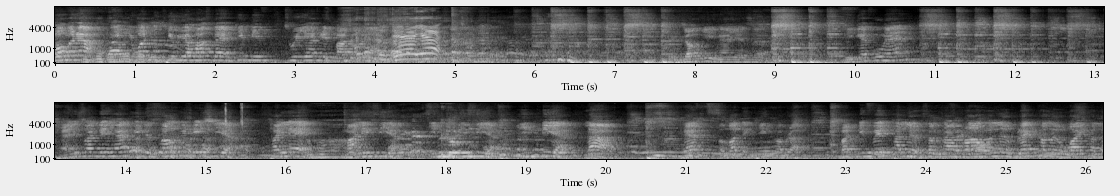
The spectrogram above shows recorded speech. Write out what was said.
Bomana, if you want to kill your husband, give me 300 baht only. Yeah, yeah. Joking, ah, yes sir. Be careful, man. And this one they have in the Southeast Asia, Thailand, Malaysia, Indonesia, India, Laos. Have a lot of king cobra. But different color, sometimes brown color, black color, white color.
